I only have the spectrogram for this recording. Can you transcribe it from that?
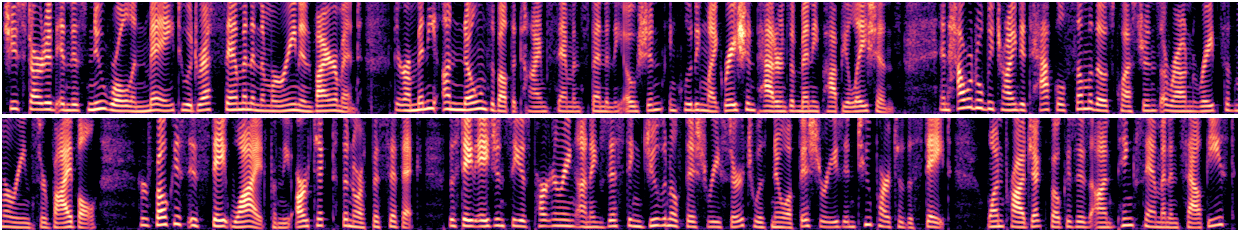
She started in this new role in May to address salmon in the marine environment. There are many unknowns about the time salmon spend in the ocean, including migration patterns of many populations. And Howard will be trying to tackle some of those questions around rates of marine survival. Her focus is statewide, from the Arctic to the North Pacific. The state agency is partnering on existing juvenile fish research with NOAA Fisheries in two parts of the state. One project focuses on pink salmon in southeast,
